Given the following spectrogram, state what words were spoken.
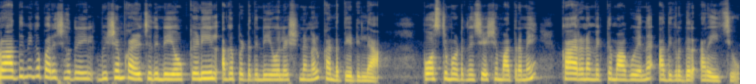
പ്രാഥമിക പരിശോധനയിൽ വിഷം കഴിച്ചതിന്റെയോ കെണിയിൽ അകപ്പെട്ടതിന്റെയോ ലക്ഷണങ്ങൾ കണ്ടെത്തിയിട്ടില്ല. പോസ്റ്റ്മോർട്ടത്തിന് ശേഷം മാത്രമേ കാരണം വ്യക്തമാകൂ എന്ന് അധികൃതർ അറിയിച്ചു.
